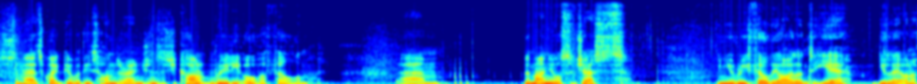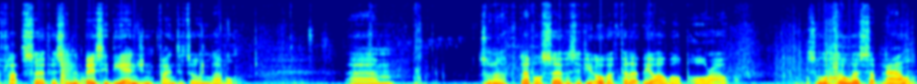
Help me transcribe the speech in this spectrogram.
Something that's quite good with these Honda engines is you can't really overfill them. Um, the manual suggests when you refill the oil into here, you lay it on a flat surface and basically the engine finds its own level. Um, so on a level surface, if you overfill it, the oil will pour out. So we'll fill this up now.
